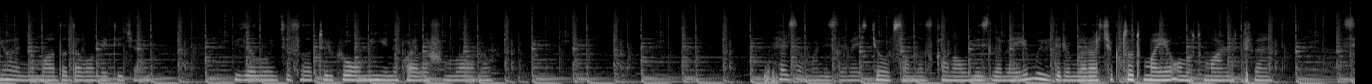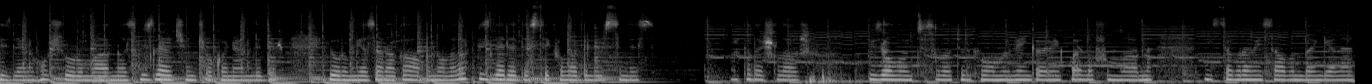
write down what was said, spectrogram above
Yayınlamaya da devam edeceğim. Güzel oyuncu Sıla Türkoğlu'nun yeni paylaşımlarını her zaman izlemek istiyorsanız kanalımı izlemeyi, bildirimleri açık tutmayı unutmayın lütfen. Sizlerin hoş yorumlarınız bizler için çok önemlidir. Yorum yazarak abone olarak bizlere destek olabilirsiniz. Arkadaşlar güzel oyuncu Sıla Türkoğlu'nun rengarenk paylaşımlarını Instagram hesabından gelen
